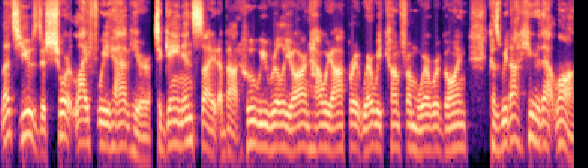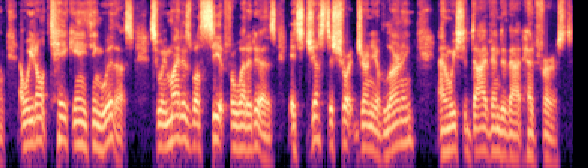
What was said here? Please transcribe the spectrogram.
let's use the short life we have here to gain insight about who we really are and how we operate, where we come from, where we're going, because we're not here that long and we don't take anything with us. So we might as well see it for what it is. It's just a short journey of learning, and we should dive into that head first.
